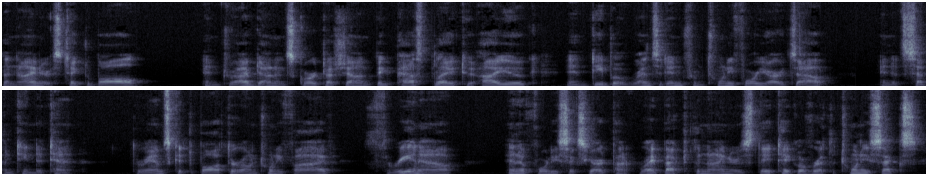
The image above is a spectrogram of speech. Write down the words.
The Niners take the ball and drive down and score a touchdown. Big pass play to Aiyuk, and Deebo runs it in from 24 yards out, and it's 17 to 10. The Rams get the ball at their own 25, three and out, and a 46 yard punt right back to the Niners. They take over at the 26,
